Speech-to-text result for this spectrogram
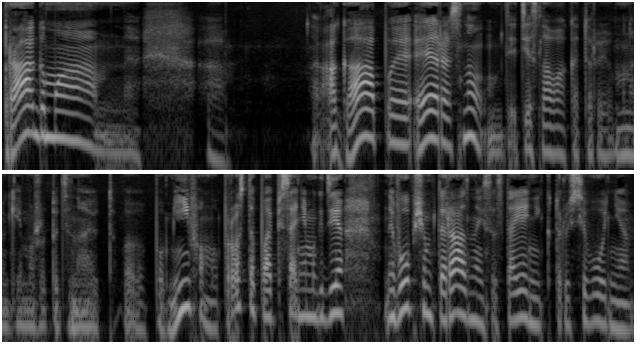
прагма, агапы, эрос, ну, те слова, которые многие, может быть, знают по мифам и просто по описаниям, где, в общем-то, разные состояния, которые сегодня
